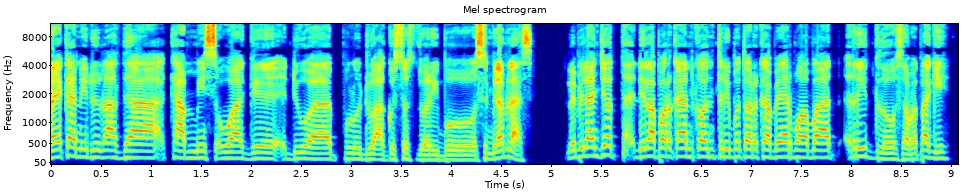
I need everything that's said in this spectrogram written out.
rayakan Idul Adha Kamis Wage 22 Agustus 2019. Lebih lanjut dilaporkan kontributor KBR Muhammad Ridlo. Selamat pagi.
